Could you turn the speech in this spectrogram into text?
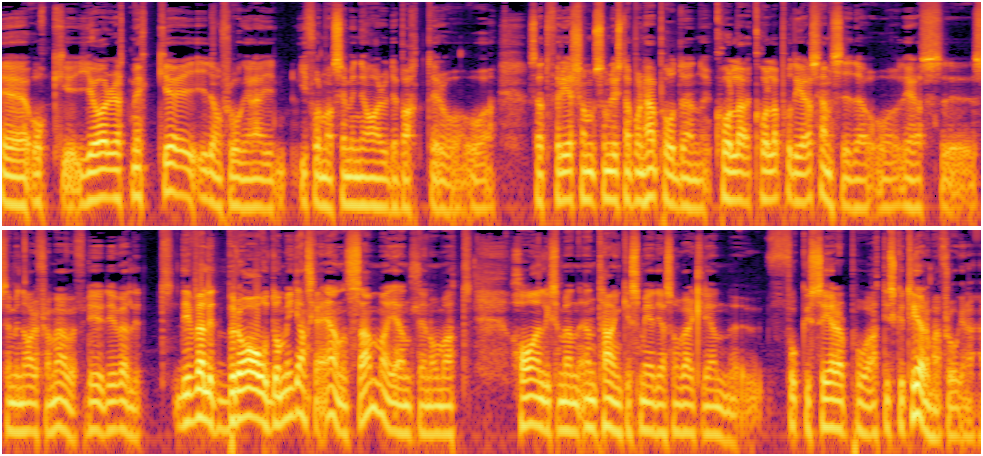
Eh, och gör rätt mycket i de frågorna i, i form av seminarier och debatter. Och, och, så att för er som, som lyssnar på den här podden, kolla, kolla på deras hemsida och deras eh, seminarier framöver. För det, det, är väldigt, det är väldigt bra och de är ganska ensamma egentligen om att ha en, liksom en, en tankesmedja som verkligen eh, fokuserar på att diskutera de här frågorna.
